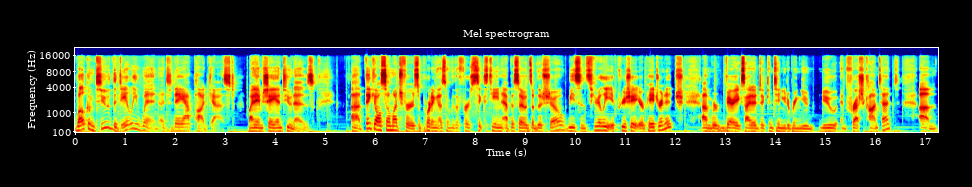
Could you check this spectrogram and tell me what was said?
Welcome to The Daily Win, a Today App podcast. My name is Shay Antunes. Uh, thank you all so much for supporting us over the first 16 episodes of the show. We sincerely appreciate your patronage. Um, we're very excited to continue to bring you new and fresh content. Um,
